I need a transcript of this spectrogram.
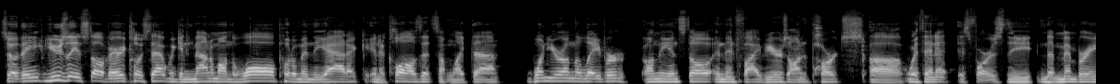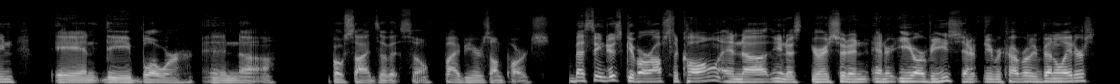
So they usually install very close to that. We can mount them on the wall, put them in the attic, in a closet, something like that. One year on the labor on the install, and then five years on parts uh, within it, as far as the the membrane and the blower and uh, both sides of it. So five years on parts. Best thing to do is give our office a call, and uh, you know you're interested in ERVs, energy recovery ventilators.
